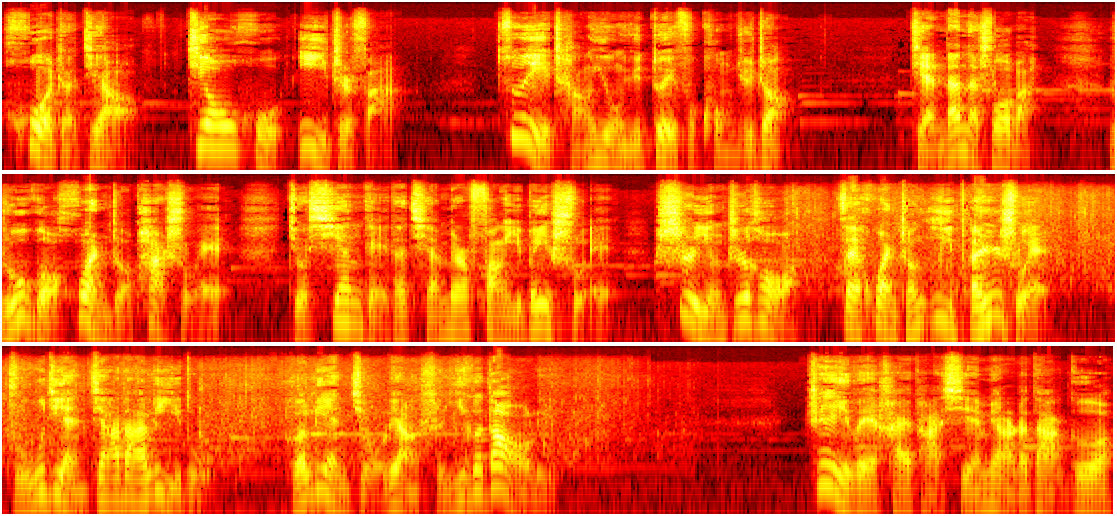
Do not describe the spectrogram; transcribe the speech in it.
或者叫交互抑制法，最常用于对付恐惧症。简单的说吧，如果患者怕水，就先给他前边放一杯水，适应之后啊，再换成一盆水，逐渐加大力度，和练酒量是一个道理。这位害怕鞋面的大哥。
